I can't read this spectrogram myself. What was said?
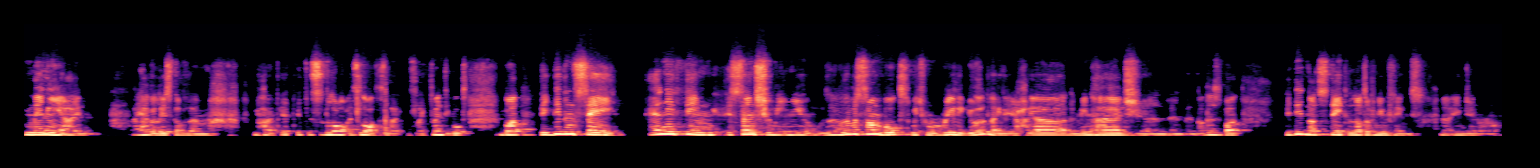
many I I have a list of them, but it, it's a lot. It's a lot. It's like it's like 20 books, but they didn't say anything essentially new. There were some books which were really good, like the Ihya, the Minhaj, and, and, and others, but they did not state a lot of new things uh, in general.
